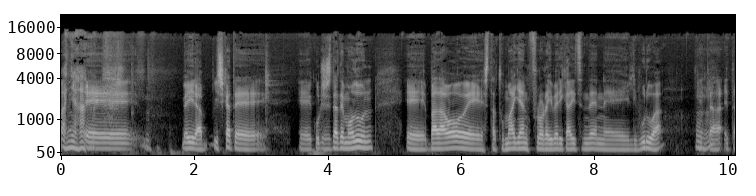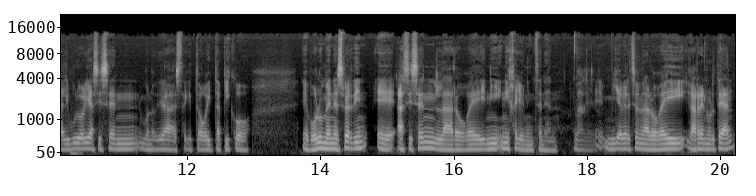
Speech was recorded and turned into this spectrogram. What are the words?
baina... E, begira, bizkate e, kuriositate modun, e, badago e, estatu mailan flora iberika ditzen den e, liburua, eta, eta liburu hori hasi zen, bueno, dira, ez dakit hogeita piko e, volumen ezberdin, e, hasi zen laro gehi, ni, ni jaio nintzenean. Vale. E, mila beretzen laro gehi garren urtean,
